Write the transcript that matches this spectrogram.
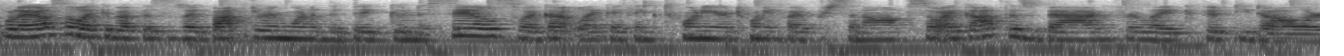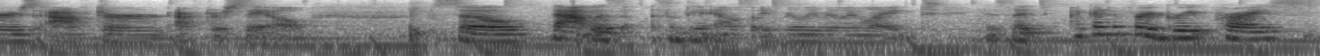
What I also like about this is I bought during one of the big Gunas sales, so I got like I think 20 or 25% off. So I got this bag for like $50 after after sale. So that was something else I really, really liked is that I got it for a great price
